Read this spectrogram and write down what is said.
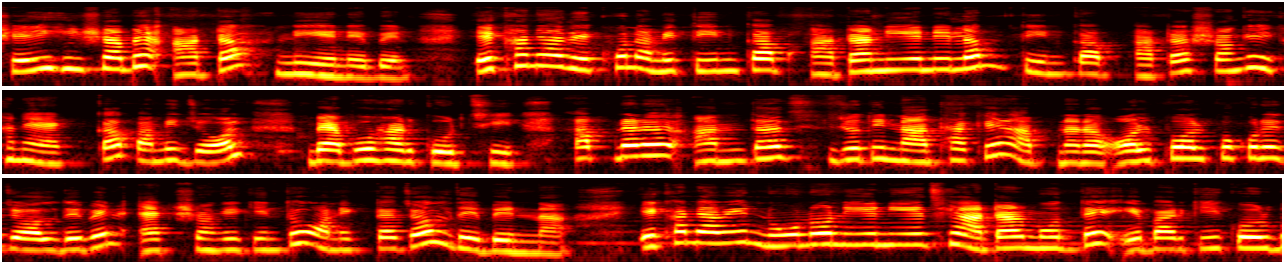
সেই হিসাবে আটা নিয়ে নেবেন। এখানে দেখুন, আমি তিন কাপ আটা নিয়ে নিলাম। তিন কাপ আটার সঙ্গে এখানে এক কাপ আমি জল ব্যবহার করছি। আপনারা আন্দাজ যদি না থাকে, আপনারা অল্প অল্প করে জল দেবেন, একসঙ্গে কিন্তু অনেকটা জল দেবেন না। এখানে আমি নুনও নিয়ে নিয়েছি আটার মধ্যে। এবার কি করব?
